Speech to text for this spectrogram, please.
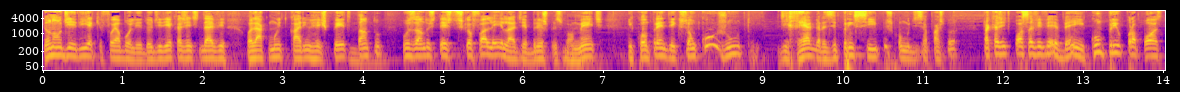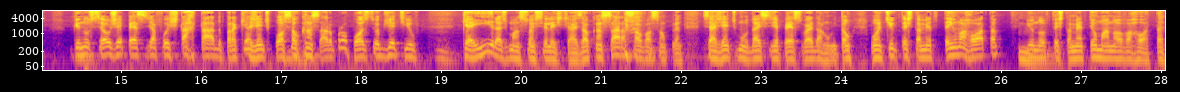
eu não diria que foi abolido, eu diria que a gente deve olhar com muito carinho e respeito, tanto usando os textos que eu falei lá, de Hebreus principalmente, e compreender que isso é um conjunto de regras e princípios, como disse a pastora, para que a gente possa viver bem e cumprir o propósito. Porque no céu o GPS já foi startado para que a gente possa alcançar o propósito e o objetivo, hum. que é ir às mansões celestiais, alcançar a salvação plena. Se a gente mudar esse GPS, vai dar ruim. Então, o Antigo Testamento tem uma rota hum. e o Novo Testamento tem uma nova rota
